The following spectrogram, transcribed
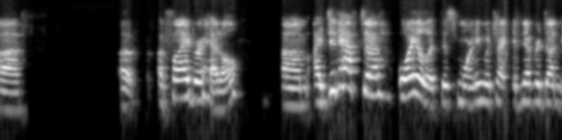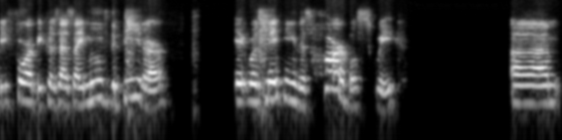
a, a, a fiber heddle. Um, I did have to oil it this morning, which I had never done before because as I moved the beater, it was making this horrible squeak. Um,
